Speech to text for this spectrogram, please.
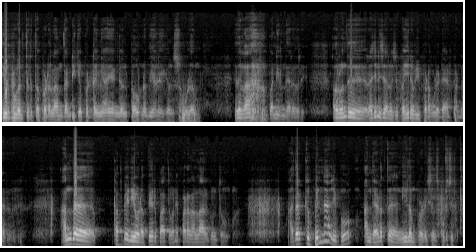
தீர்ப்புகள் திருத்தப்படலாம் தண்டிக்கப்பட்ட நியாயங்கள் பௌர்ணமி அலைகள் சூளம் இதெல்லாம் பண்ணியிருந்தார் அவர். அவர் வந்து ரஜினி சார் வச்சு பைரவி படம் கூட டேட் பண்ணார் அவர். அந்த கம்பெனியோட பேர் பார்த்தவொடனே படம் நல்லா இருக்குன்னு தோணும். அதற்கு பின்னால் இப்போது அந்த இடத்த நீலம் ப்ரொடக்ஷன்ஸ் பிடிச்சிருக்கு.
